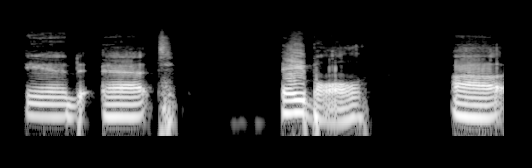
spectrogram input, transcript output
and at a ball uh,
